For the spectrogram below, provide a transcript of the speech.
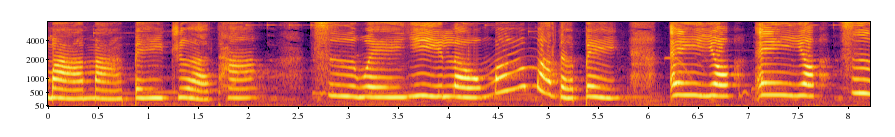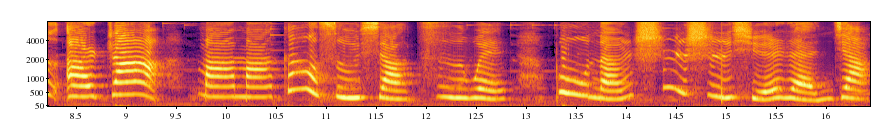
妈妈背着它。刺猬一搂妈妈的，哎呦，刺儿扎！妈妈告诉小刺猬，不能事事学人家。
